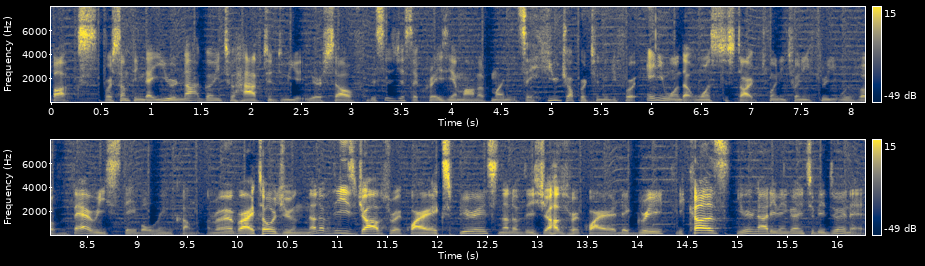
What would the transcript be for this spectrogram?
bucks for something that you're not going to have to do it yourself. This is just a crazy amount of money. It's a huge opportunity for anyone that wants to start 2023 with a very stable income. And remember, I told you, none of these jobs require experience. None of these jobs require a degree because you're not even going to be doing it.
